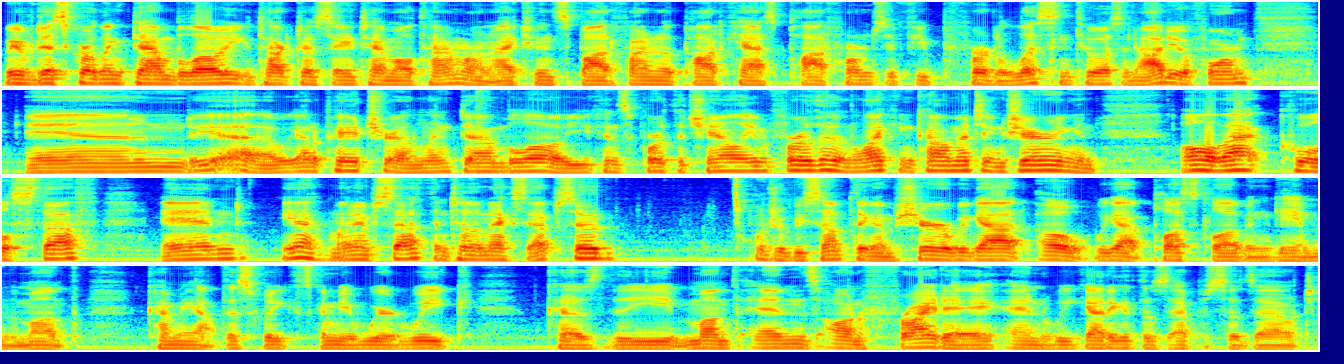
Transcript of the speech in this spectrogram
we have a Discord link down below. You can talk to us anytime, all time. We're on iTunes, Spotify, and other podcast platforms if you prefer to listen to us in audio form. And yeah, we got a Patreon link down below. You can support the channel even further than liking, commenting, sharing, and all that cool stuff. And yeah, my name's Seth. Until the next episode, which will be something I'm sure we got. Oh, we got Plus Club and Game of the Month coming out this week. It's gonna be a weird week because the month ends on Friday, and we got to get those episodes out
